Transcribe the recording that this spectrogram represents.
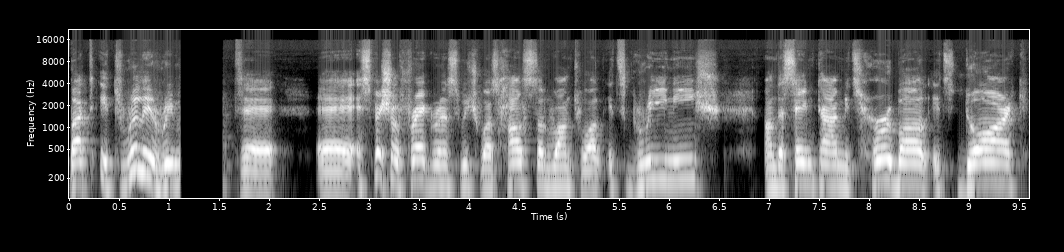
but it really reminds uh, uh, a special fragrance which was Halston 112. It's greenish. On the same time, it's herbal, it's dark,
